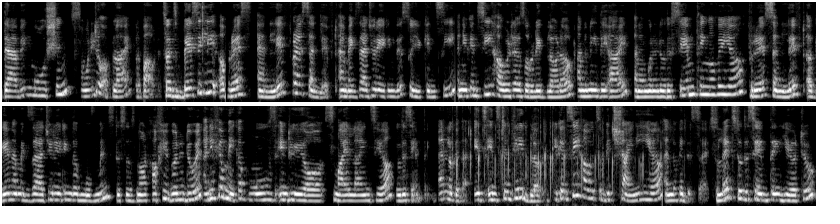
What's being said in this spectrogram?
dabbing motions, I want you to apply the powder. So it's basically a press and lift, press and lift. I'm exaggerating this so you can see. And you can see how it has already blurred out underneath the eye. And I'm going to do the same thing over here. Press and lift. Again, I'm exaggerating the movements. This is not how you're going to do it. And if your makeup moves into your smile lines here, do the same thing. And look at that. It's instantly blurred. You can see how it's a bit shiny here. And look at this side. So let's do the same thing here too.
